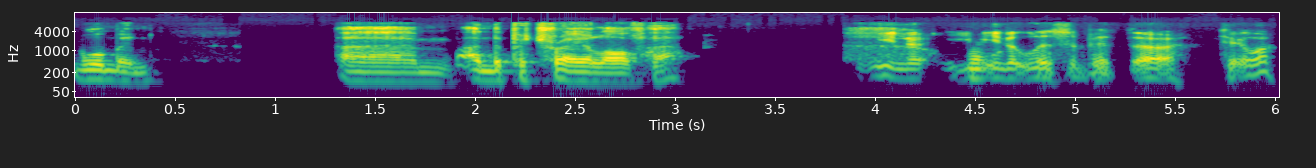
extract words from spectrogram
woman um, and the portrayal of her. You know, you mean Elizabeth uh, Taylor?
